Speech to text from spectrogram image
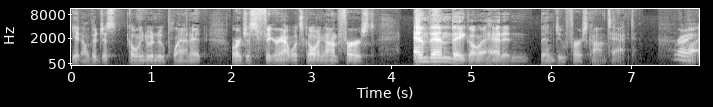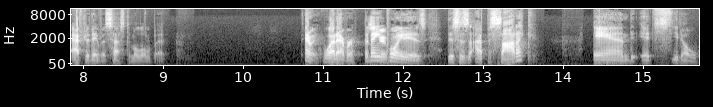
You know, they're just going to a new planet or just figuring out what's going on first, and then they go ahead and then do first contact right. uh, after they've assessed them a little bit. Anyway, whatever. The That's main true. point is this is episodic, and it's you know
